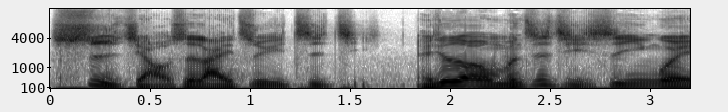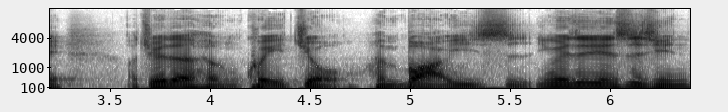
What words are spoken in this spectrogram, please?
视角是来自于自己，也就是说，我们自己是因为。觉得很愧疚，很不好意思，因为这件事情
